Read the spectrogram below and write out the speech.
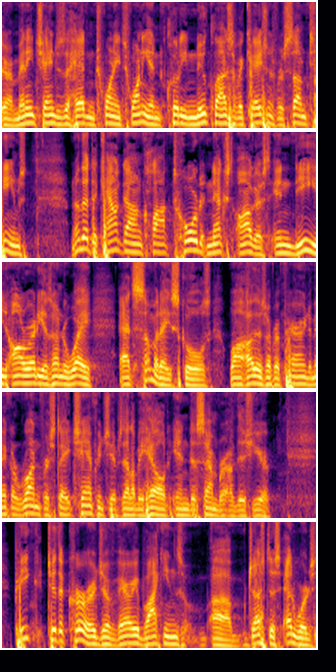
There are many changes ahead in 2020, including new classifications for some teams Know that the countdown clock toward next August indeed already is underway at some of these schools, while others are preparing to make a run for state championships that'll be held in December of this year. Peak to the courage of Berry Vikings uh, Justice Edwards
